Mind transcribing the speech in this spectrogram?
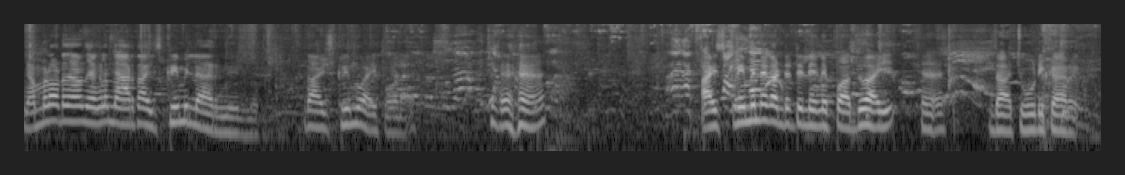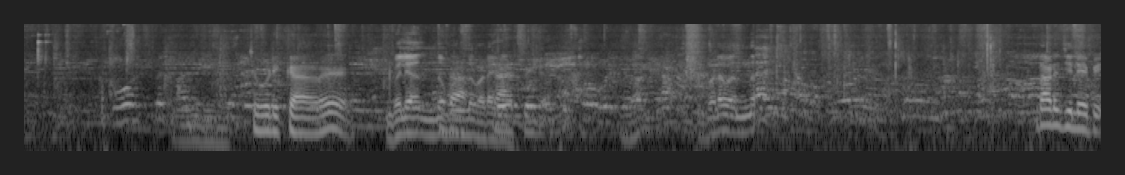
നമ്മളവിടെ ഞങ്ങൾ നേരത്തെ ഐസ്ക്രീം ഇല്ലായിരുന്നു ഇത് ഐസ്ക്രീമും ആയി ഇവിടെ ഐസ്ക്രീമിനെ കണ്ടിട്ടില്ല? ഇനിയിപ്പോൾ അതുമായി ഇതാ ചൂടിക്കാറ്. ചൂടിക്കാറ്. ഇതാണ് ജിലേബി.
